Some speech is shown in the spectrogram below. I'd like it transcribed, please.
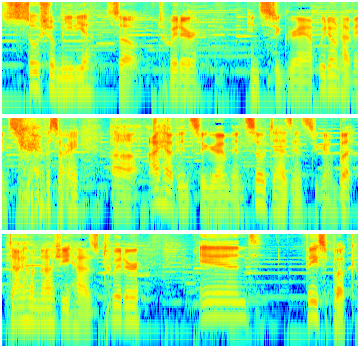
social media. So Twitter, Instagram. We don't have Instagram, sorry. Uh, I have Instagram and Sota has Instagram, but Daihon Nashi has Twitter and Facebook.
